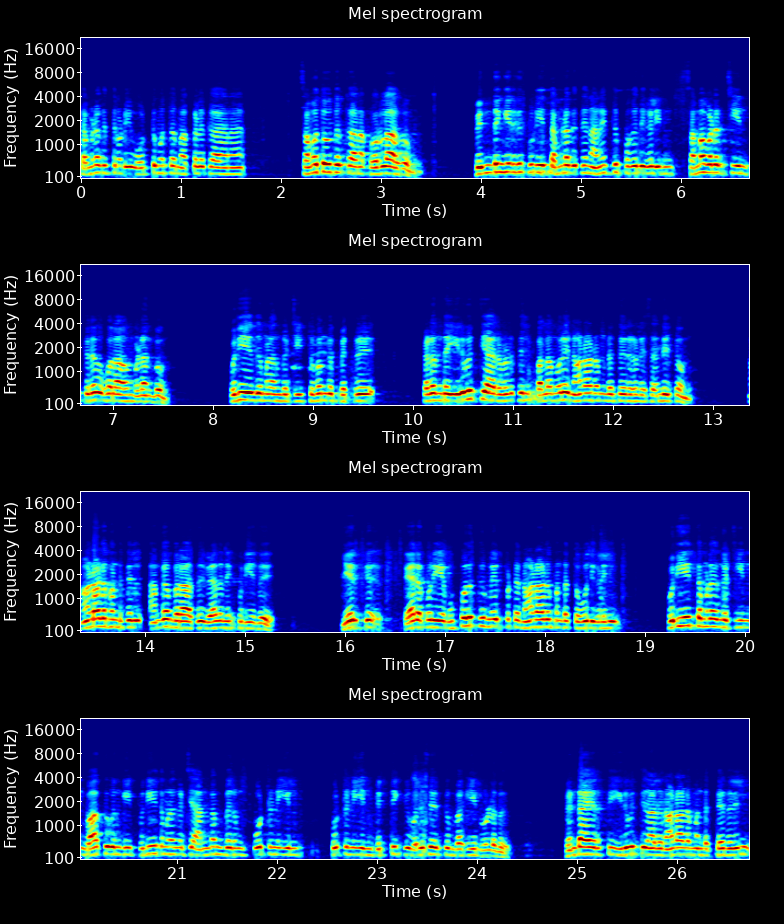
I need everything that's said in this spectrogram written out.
தமிழகத்தினுடைய ஒட்டுமொத்த மக்களுக்கான சமத்துவத்திற்கான பொருளாகும் பின்தங்கி இருக்கக்கூடிய தமிழகத்தின் அனைத்து பகுதிகளின் சம வளர்ச்சியின் திறவுகோலாகவும் விளங்கும். புதிய தமிழகம் கட்சி துவங்க பெற்று கடந்த இருபத்தி ஆறு வருடத்தில் பலமுறை நாடாளுமன்ற தேர்தல்களை சந்தித்தும் நாடாளுமன்றத்தில் அங்கம் பெறாது வேதனைக்குரியது. ஏற்க ஏறக்குறைய முப்பதுக்கும் மேற்பட்ட நாடாளுமன்ற தொகுதிகளில் புதிய தமிழக கட்சியின் வாக்கு வங்கி புதிய தமிழக கட்சி அங்கம் பெறும் கூட்டணியில் கூட்டணியின் வெற்றிக்கு வலு சேர்க்கும் வகையில் உள்ளது. இரண்டாயிரத்தி இருபத்தி நாலு நாடாளுமன்ற தேர்தலில்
